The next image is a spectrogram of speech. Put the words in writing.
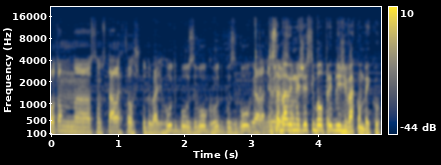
Potom e, som stále chcel študovať hudbu, zvuk, hudbu, zvuk, ale To nevedel sa bavíme, som... že si bol približne v akom veku?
